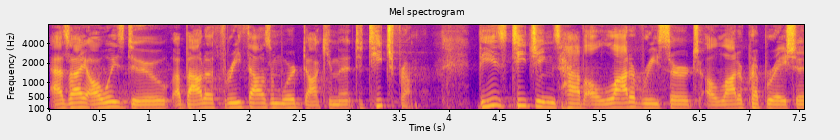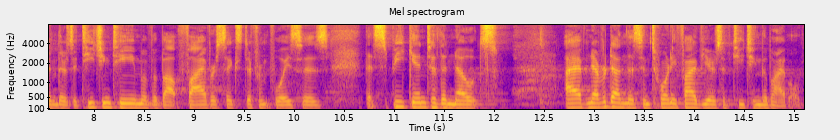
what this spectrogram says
as I always do, about a 3,000 word document to teach from. These teachings have a lot of research, a lot of preparation. There's a teaching team of about five or six different voices that speak into the notes. I have never done this in 25 years of teaching the Bible.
